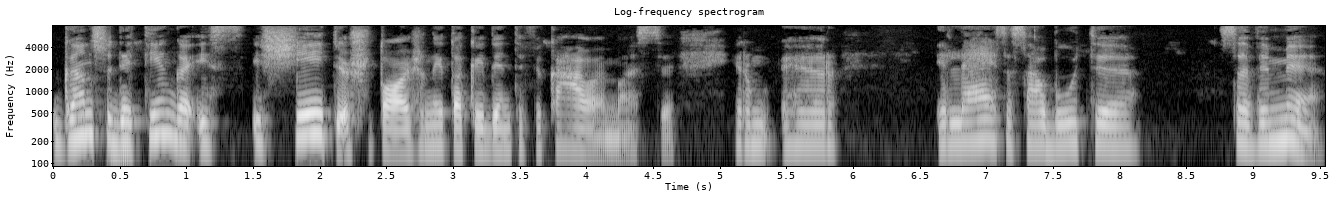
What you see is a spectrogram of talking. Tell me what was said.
gan sudėtinga is, išeiti iš to, žinai, tokio identifikavimasi ir, ir, ir leisti savo būti savimi.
